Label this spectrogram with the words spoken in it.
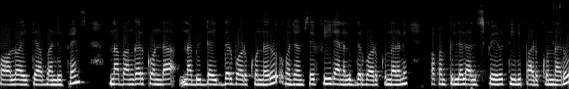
ఫాలో అయితే అవ్వండి ఫ్రెండ్స్ నా బంగారు కొండ నా బిడ్డ ఇద్దరు పడుకున్నారు. కొంచెం సేపు ఫీల్ అయిన ఇద్దరు పడుకున్నారని పాపం పిల్లలు అలసిపోయారు తిని పడుకున్నారు.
